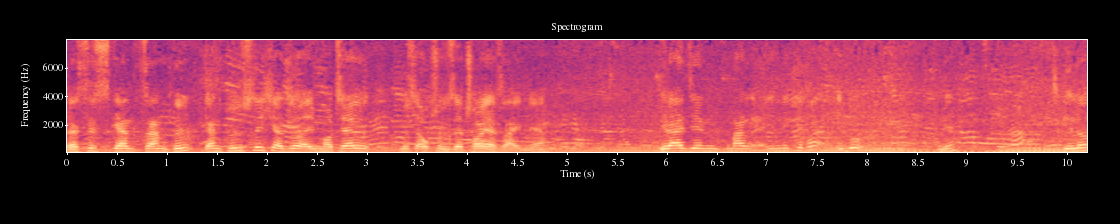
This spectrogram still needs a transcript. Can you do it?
Das ist ganz, ganz günstig, also im Hotel muss auch schon sehr teuer sein, ya. Kirain mal ini Pak, Ya? Sekilo?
